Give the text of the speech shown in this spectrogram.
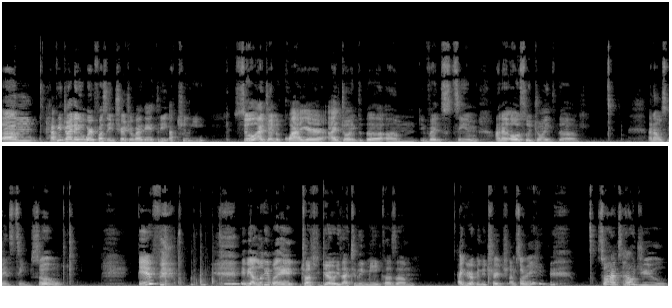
Um have you joined any workforce in church over there? Three actually so i joined the choir. I joined the um events team. And i also joined the announcements team. So if if you're looking for a church girl it's actually me because um i grew up in the church. I'm sorry. So ask how do you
